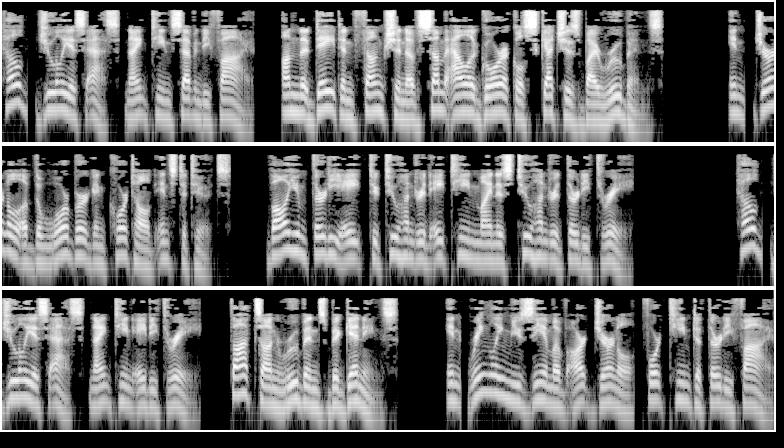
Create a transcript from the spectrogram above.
Held, Julius S. 1975. On the Date and Function of Some Allegorical Sketches by Rubens. In, Journal of the Warburg and Courtauld Institutes. Volume 38 to 218-233. Held, Julius S. 1983. Thoughts on Rubens' Beginnings. In, Ringling Museum of Art Journal, 14–35.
